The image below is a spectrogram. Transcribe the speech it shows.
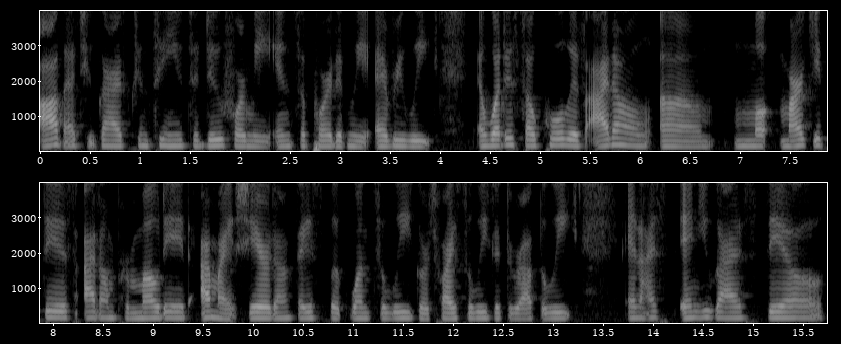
all that you guys continue to do for me in support of me every week. And what is so cool is I don't um, market this. I don't promote it. I might share it on Facebook once a week or twice a week or throughout the week and I and you guys still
